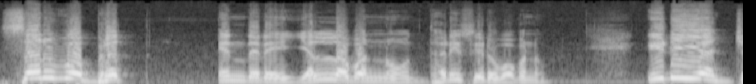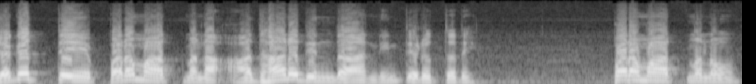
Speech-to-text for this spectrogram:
ಸರ್ವಭೃತ್ ಎಂದರೆ ಎಲ್ಲವನ್ನೂ ಧರಿಸಿರುವವನು. ಇಡೀ ಜಗತ್ತೇ ಪರಮಾತ್ಮನ ಆಧಾರದಿಂದ ನಿಂತಿರುತ್ತದೆ. ಪರಮಾತ್ಮನು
